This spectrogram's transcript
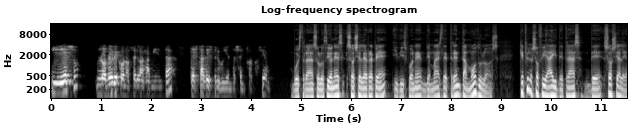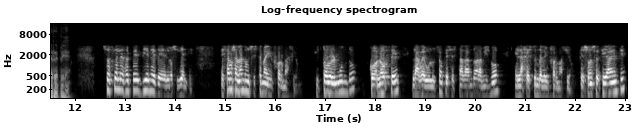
Y eso lo debe conocer la herramienta que está distribuyendo esa información. Vuestra solución es Social RP y dispone de más de 30 módulos. ¿Qué filosofía hay detrás de Social RP? Social RP viene de lo siguiente. Estamos hablando de un sistema de información y todo el mundo conoce la revolución que se está dando ahora mismo en la gestión de la información, que son sencillamente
